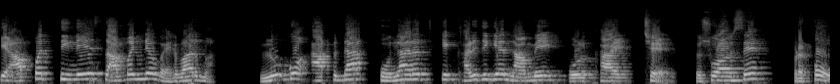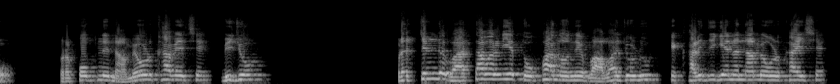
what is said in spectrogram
કે આપત્તિને સામાન્ય વ્યવહારમાં લોકો આપદા હોનારત કે ખાલી જગ્યા નામે ઓળખાય છે. તો શું આવશે? પ્રકોપ. પ્રકોપને નામે ઓળખાવે છે. બીજો પ્રચંડ વાતાવરણીય તોફાનોને વાવાઝોડું, કે ખાલી જગ્યાના નામે ઓળખાય છે?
